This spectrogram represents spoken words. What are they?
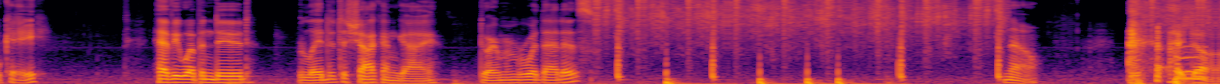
Okay. Heavy weapon dude related to shotgun guy. Do I remember what that is? No. I don't.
